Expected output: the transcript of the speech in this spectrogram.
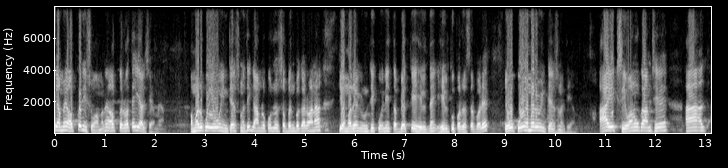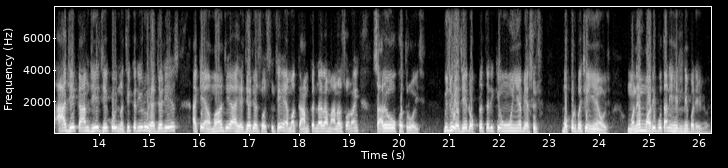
એ અમે અપ કરીશું. અમને અપ કરવા તૈયાર છે અમે અમારો કોઈ એવો ઇન્ટેન્સ નથી ગામ લોકો જો સંબંધ બગાડવાના, કે અમારા યુનિટથી કોઈની તબિયત કે હેલ્થને હેલ્થ ઉપર અસર પડે, એવો કોઈ અમારો ઇન્ટેન્સ નથી આમ આ એક સેવાનું કામ છે, આ આ જે કામ જે જે કોઈ નથી કરી રહ્યું હેજારિયસ આ કે આમાં જે આ હેજારિયસ વસ્તુ છે, એમાં કામ કરનારા માણસોનો સારો એવો ખતરો હોય છે. બીજું એજ એ ડૉક્ટર તરીકે હું અહીંયા બેસું છું, બપોર પછી અહીંયા આવું છું, મને મારી પોતાની હેલ્થની પડેલી હોય.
